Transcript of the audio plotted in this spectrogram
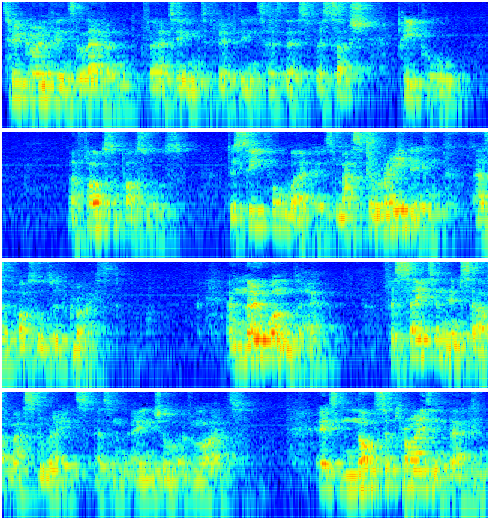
2 Corinthians 11, 13 to 15 says this For such people are false apostles, deceitful workers, masquerading as apostles of Christ. And no wonder, for Satan himself masquerades as an angel of light. It's not surprising then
